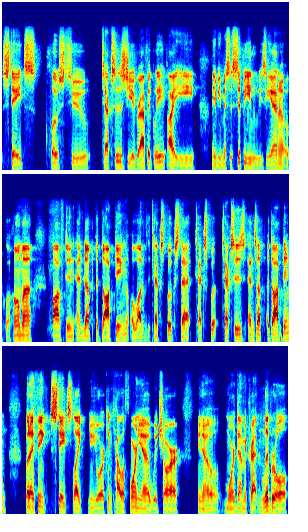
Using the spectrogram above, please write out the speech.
states close to Texas geographically, i.e., maybe Mississippi, Louisiana, Oklahoma, often end up adopting a lot of the textbooks that textbook Texas ends up adopting. But I think states like New York and California, which are you know more Democrat and liberal,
